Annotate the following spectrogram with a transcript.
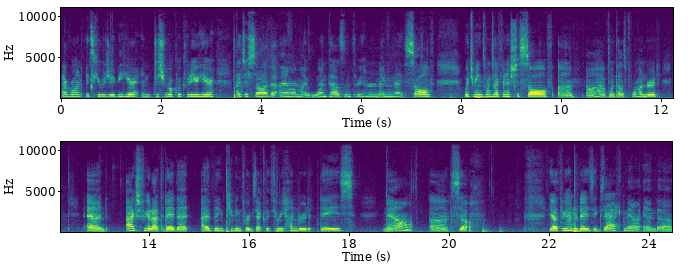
Hi everyone, it's CuberJB here, and just a real quick video here. I just saw that I am on my 1,399th solve, which means once I finish this solve, um, I'll have 1,400. And I actually figured out today that I've been cubing for exactly 300 days now. Uh, so, yeah, 300 days exact now, and uh,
